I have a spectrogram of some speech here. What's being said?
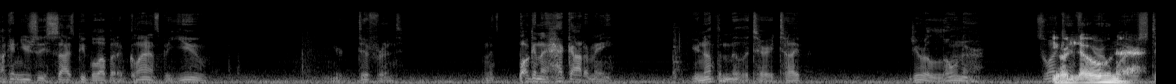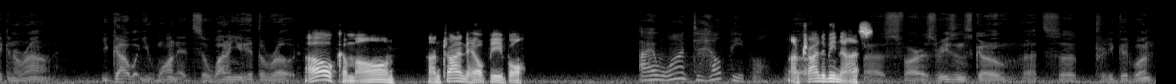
I can usually size people up at a glance, but you... You're different. And it's bugging the heck out of me. You're not the military type. You're a loner. So I You're a can't figure out why loner. You're sticking around. You got what you wanted, so why don't you hit the road? Oh, come on. I'm trying to help people. I want to help people. I'm trying to be nice. As far as reasons go, that's a pretty good one.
